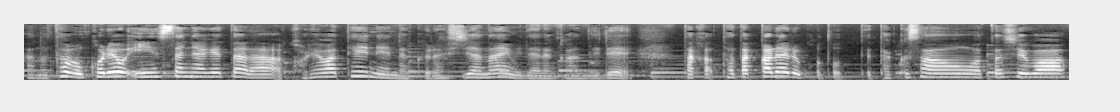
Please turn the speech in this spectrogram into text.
あの多分これをインスタに上げたらこれは丁寧な暮らしじゃないみたいな感じでたか叩かれることってたくさん私は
